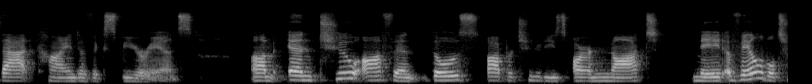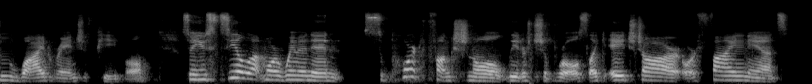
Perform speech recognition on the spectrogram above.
that kind of experience. Um, and too often, those opportunities are not made available to a wide range of people. So you see a lot more women in support functional leadership roles like HR or finance,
